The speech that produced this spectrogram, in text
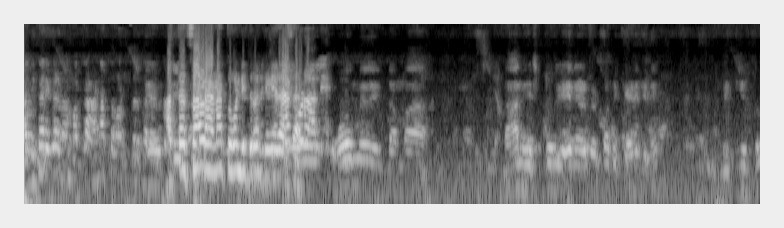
ಅಧಿಕಾರಿಗಳು ನಮ್ಮ ಹತ್ರ ಹಣ ತಗೊಂಡಿದ್ರು ಹತ್ತತ್ತು ಸಾವಿರ ಹಣ ತಗೊಂಡಿದ್ರು ಅಂತ ನಮ್ಮ ನಾನು ಎಷ್ಟು ಏನ್ ಹೇಳ್ಬೇಕು ಅಂತ ಕೇಳಿದ್ದೀನಿ. ಬಿಟ್ಟಿತ್ತು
